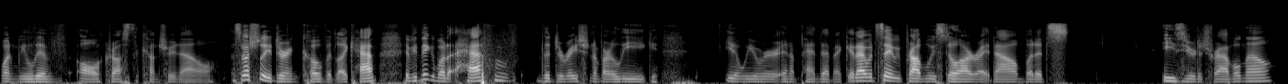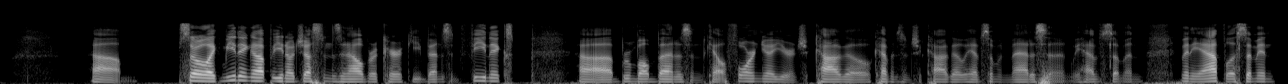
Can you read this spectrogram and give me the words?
when we live all across the country now, especially during COVID. Like half, if you think about it, half of the duration of our league, you know, we were in a pandemic, and I would say we probably still are right now, but it's easier to travel now. Um, so like meeting up, you know, Justin's in Albuquerque, Ben's in Phoenix, uh, Broomball Ben is in California. You're in Chicago. Kevin's in Chicago. We have some in Madison. We have some in Minneapolis. I mean,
